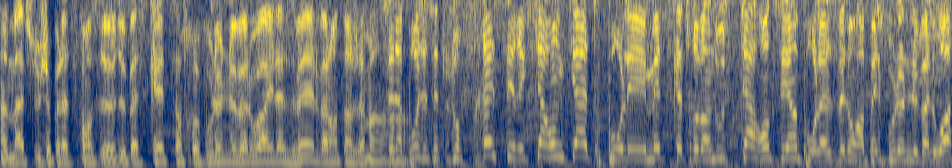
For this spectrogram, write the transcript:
Un match du championnat de France de, basket entre Boulogne-le-Valois et Lasvel, Valentin Jamin. C'est la pause et c'est toujours très serré. 44 pour les Mets 92, 41 pour l'Asvel. On rappelle Boulogne-le-Valois,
